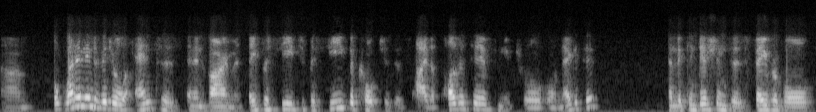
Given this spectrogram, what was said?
Um, but when an individual enters an environment, they proceed to perceive the cultures as either positive, neutral, or negative, and the conditions as favorable,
